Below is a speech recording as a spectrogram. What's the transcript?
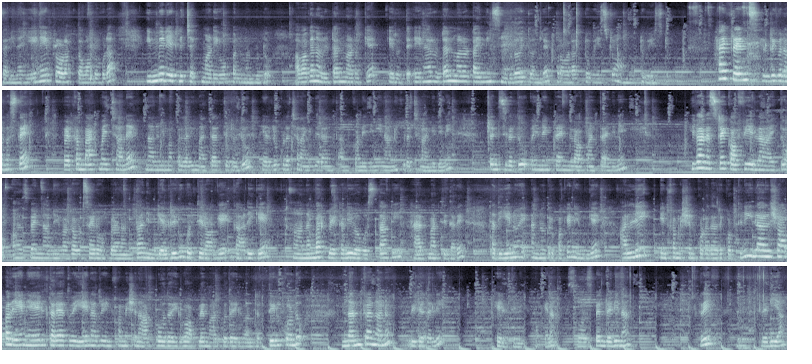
ಸರಿನಾ? ಏನೇ ಪ್ರಾಡಕ್ಟ್ ತೊಗೊಂಡ್ರು ಕೂಡ ಇಮ್ಮಿಡಿಯೇಟ್ಲಿ ಚೆಕ್ ಮಾಡಿ ಓಪನ್ ಮಾಡಿಬಿಟ್ಟು ಆವಾಗ ನಾವು ರಿಟರ್ನ್ ಮಾಡೋಕ್ಕೆ ಇರುತ್ತೆ. ಏನಾದ್ರು ರಿಟರ್ನ್ ಮಾಡೋ ಟೈಮಿಂಗ್ಸ್ ಮುಗಿದೋಯ್ತು ಅಂದರೆ product waste amount waste hi friends ಎಲ್ರಿಗೂ ನಮಸ್ತೆ. ವೆಲ್ಕಮ್ ಬ್ಯಾಕ್ ಮೈ ಚಾನೆಲ್ ನಾನು ನಿಮ್ಮ ಪಲ್ಲವಿ ಮಾತಾಡ್ತಿರೋದು. ಎಲ್ಲರೂ ಕೂಡ ಚೆನ್ನಾಗಿದ್ದೀರಾ ಅಂತ ಅಂದ್ಕೊಂಡಿದ್ದೀನಿ ನಾನು ಕೂಡ ಚೆನ್ನಾಗಿದ್ದೀನಿ. ಫ್ರೆಂಡ್ಸ್ ಇವತ್ತು ಈವ್ನಿಂಗ್ ಟೈಮ್ ಲಾಗ್ ಮಾಡ್ತಾ ಇದ್ದೀನಿ. ಇವಾಗಷ್ಟೇ ಕಾಫಿ ಎಲ್ಲ ಆಯಿತು. ಹಸ್ಬೆಂಡ್ ನಾನು ಇವಾಗ ಔಟ್ ಸೈಡ್ ಅಂತ ಅಂತ ನಿಮ್ಗೆಲ್ರಿಗೂ ಗೊತ್ತಿರೋ ಹಾಗೆ ಗಾಡಿಗೆ ನಂಬರ್ ಪ್ಲೇಟಲ್ಲಿ ಇವಾಗ ಹೊಸ್ದಾಗಿ ಆ್ಯಡ್ ಮಾಡ್ತಿದ್ದಾರೆ. ಅದು ಏನು ಅನ್ನೋದ್ರ ಬಗ್ಗೆ ನಿಮಗೆ ಅಲ್ಲಿ ಇನ್ಫಾರ್ಮೇಷನ್ ಕೊಡೋದಾದ್ರೆ ಕೊಡ್ತೀನಿ. ಇಲ್ಲ ಅಲ್ಲಿ ಶಾಪಲ್ಲಿ ಏನು ಹೇಳ್ತಾರೆ ಅಥವಾ ಏನಾದರೂ ಇನ್ಫಾರ್ಮೇಷನ್ ಹಾಕ್ಬೋದೋ ಇಲ್ವೋ ಅಪ್ಲೈ ಮಾಡ್ಬೋದೋ ಇಲ್ವೋ ಅಂತ ತಿಳ್ಕೊಂಡು ನಂತರ ನಾನು ವಿಡಿಯೋದಲ್ಲಿ ಹೇಳ್ತೀನಿ. ಓಕೆನಾ ಸೊ ಹಸ್ಬೆಂಡ್ ರೆಡಿನಾ ರೀ ರೆಡಿಯಾ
